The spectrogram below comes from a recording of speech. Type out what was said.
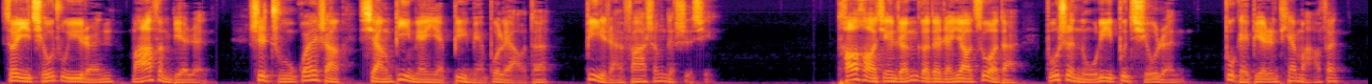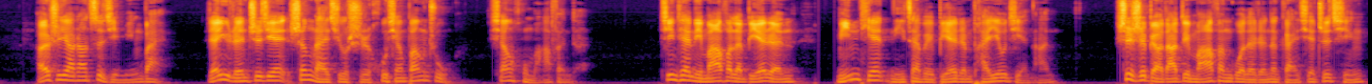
所以求助于人、麻烦别人，是主观上想避免也避免不了的必然发生的事情。讨好型人格的人要做的，不是努力不求人、不给别人添麻烦，而是要让自己明白。人与人之间生来就是互相帮助、相互麻烦的。今天你麻烦了别人，明天你再为别人排忧解难，适时表达对麻烦过的人的感谢之情，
